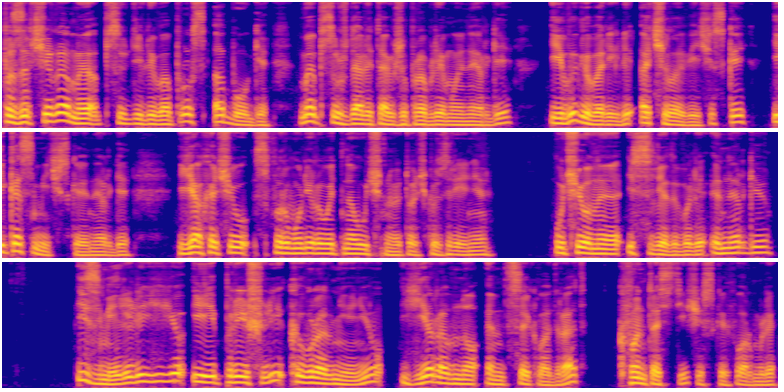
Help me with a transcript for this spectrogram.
Позавчера мы обсудили вопрос о Боге. Мы обсуждали также проблему энергии, и вы говорили о человеческой и космической энергии. Я хочу сформулировать научную точку зрения. Ученые исследовали энергию, измерили ее и пришли к уравнению E равно mc квадрат к фантастической формуле.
